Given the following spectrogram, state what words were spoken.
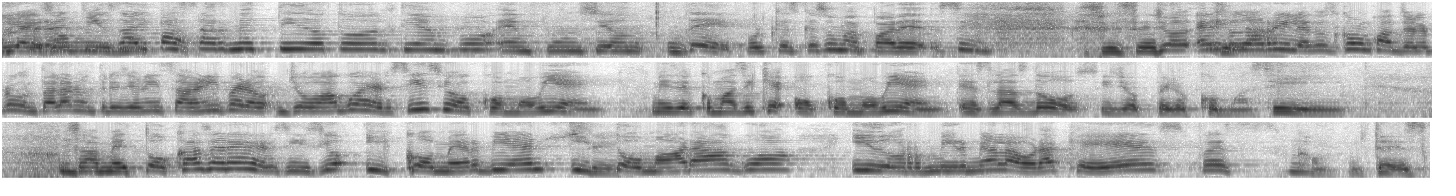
Y Pero mismo hay que estar metido todo el tiempo en función de, porque es que eso me parece, sí. Eso es, eso es horrible, eso es como cuando yo le pregunto a la nutricionista, Vení, pero yo hago ejercicio o como bien. Me dice, ¿cómo así que o como bien? Es las dos. Y yo, pero ¿cómo así? O sea, me toca hacer ejercicio y comer bien y tomar agua y dormirme a la hora que es, pues entonces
